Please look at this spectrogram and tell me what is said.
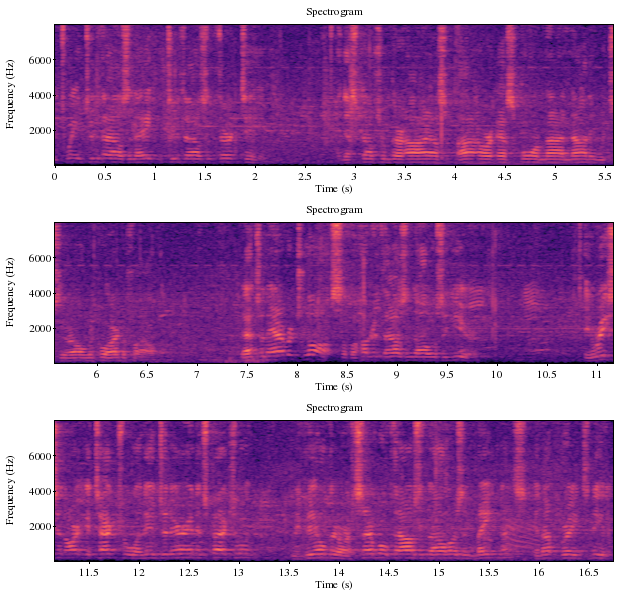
between 2008 and 2013. And this comes from their IRS, Form 990, which they're all required to file. That's an average loss of $100,000 a year. A recent architectural and engineering inspection revealed there are several thousand dollars in maintenance and upgrades needed.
